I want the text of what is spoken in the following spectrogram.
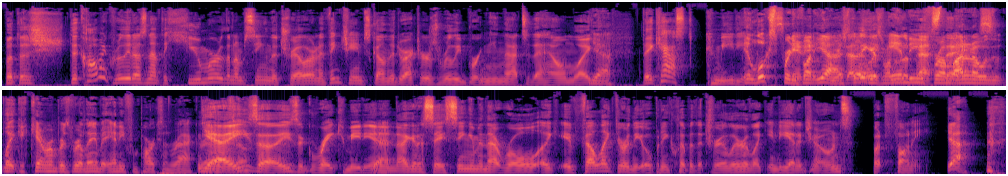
But the sh- the comic really doesn't have the humor that I'm seeing in the trailer, and I think James Gunn, the director, is really bringing that to the helm. Like, Yeah. They cast comedians. It looks pretty funny. it, Yeah, I think like one Andy of the best from I don't know, like I can't remember his real name, but Andy from Parks and Rec. right? Yeah, So- he's a he's a great comedian, Yeah. and I gotta say, seeing him in that role, like it felt like during the opening clip of the trailer, like Indiana Jones, but funny. Yeah.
